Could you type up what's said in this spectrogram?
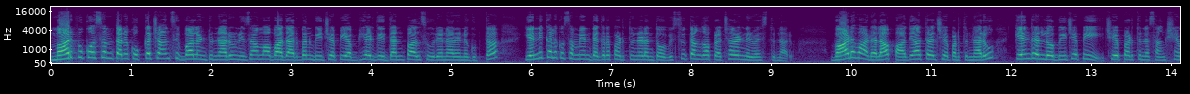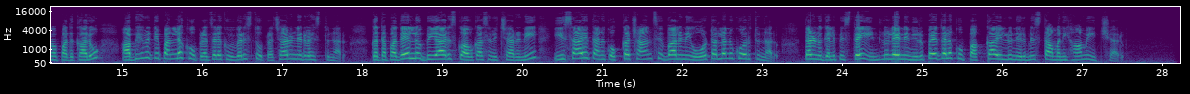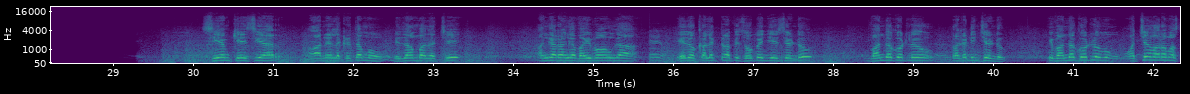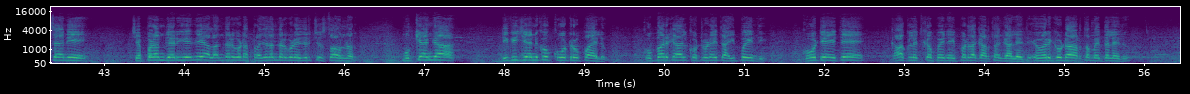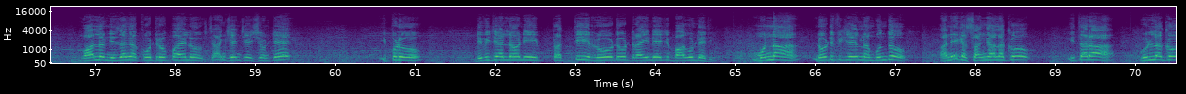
మార్పు కోసం తనకు ఒక్క ఛాన్స్ ఇవ్వాలంటున్నారు నిజామాబాద్ అర్బన్ బీజేపీ అభ్యర్థి ధన్పాల్ సూర్యనారాయణ గుప్తా. ఎన్నికలకు సమయం దగ్గర పడుతుండటంతో విస్తృతంగా ప్రచారం నిర్వహిస్తున్నారు. వాడవాడలా పాదయాత్రలు చేపడుతున్నారు. కేంద్రంలో బీజేపీ చేపడుతున్న సంక్షేమ పథకాలు అభివృద్ధి పనులకు ప్రజలకు వివరిస్తూ ప్రచారం నిర్వహిస్తున్నారు. గత పదేళ్ళు బీఆర్ఎస్కు అవకాశం ఇచ్చారని ఈసారి తనకు ఒక్క ఛాన్స్ ఇవ్వాలని ఓటర్లను కోరుతున్నారు. తనను గెలిపిస్తే ఇండ్లు లేని నిరుపేదలకు పక్కా ఇల్లు నిర్మిస్తామని హామీ ఇచ్చారు. సీఎం కేసీఆర్ ఆరు నెలల క్రితము నిజామాబాద్ వచ్చి అంగరంగ వైభవంగా ఏదో కలెక్టర్ ఆఫీస్ ఓపెన్ చేసిండు. వంద కోట్లు ప్రకటించిండు. ఈ వంద కోట్లు వచ్చే వారం వస్తాయని చెప్పడం జరిగింది. వాళ్ళందరూ కూడా ప్రజలందరూ కూడా ఎదురు చూస్తూ ఉన్నారు. ముఖ్యంగా డివిజన్కు కోటి రూపాయలు కొబ్బరికాయలు కొట్టుడైతే అయిపోయింది. కోటి అయితే కాకులు ఎత్తుకపోయినా ఇప్పటిదాకా అర్థం కాలేదు. ఎవరికి కూడా అర్థమైతలేదు. వాళ్ళు నిజంగా కోటి రూపాయలు శాంక్షన్ చేసి ఉంటే ఇప్పుడు డివిజన్లోని ప్రతి రోడ్డు డ్రైనేజ్ బాగుండేది. మొన్న నోటిఫికేషన్ ముందు అనేక సంఘాలకు ఇతర గుళ్ళకు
